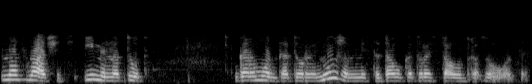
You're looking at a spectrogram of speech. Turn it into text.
назначить именно тот гормон, который нужен, вместо того, который стал образовываться,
